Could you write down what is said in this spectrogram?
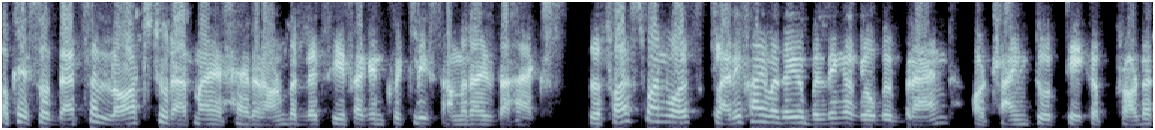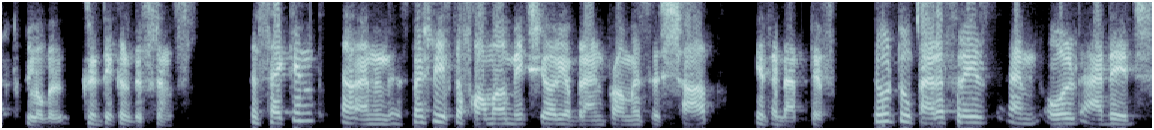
Okay, so that's a lot to wrap my head around, but let's see if I can quickly summarize the hacks. The first one was clarify whether you're building a global brand or trying to take a product global, critical difference. The second, uh, and especially if the former, make sure your brand promise is sharp yet adaptive. Two, to paraphrase an old adage,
